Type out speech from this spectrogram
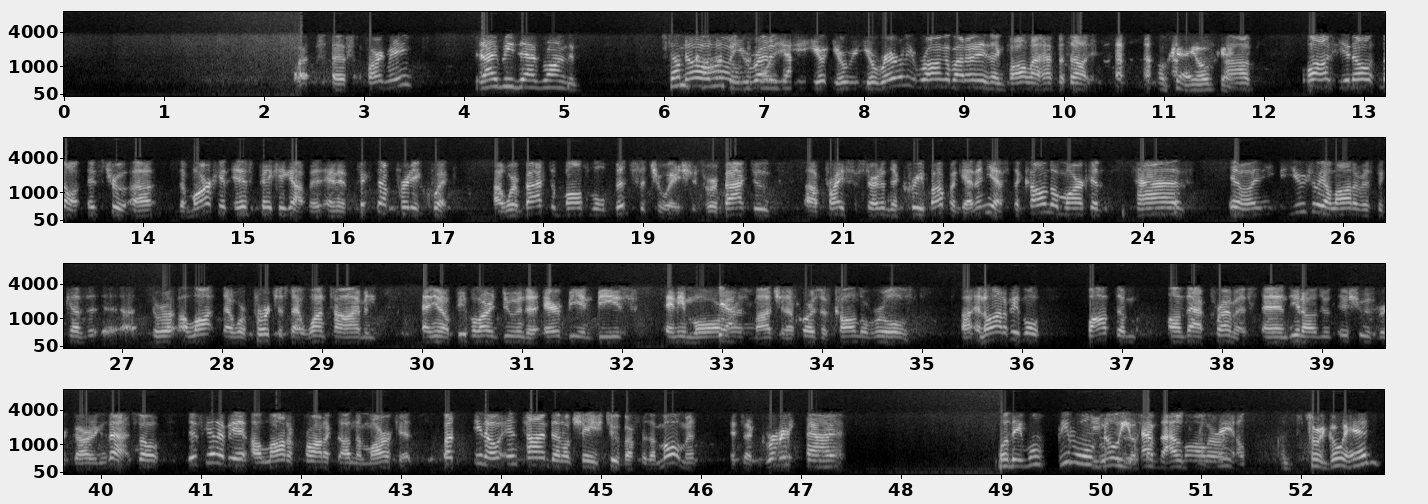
Uh, uh, pardon me? Did I read that wrong? That some No, no, you read it. down- You're, you're, you're rarely wrong about anything, Paul. I have to tell you. Okay, okay. Uh, well, you know, no, it's true. Uh, the market is picking up, and and it picked up pretty quick. Uh, we're back to multiple bid situations. We're back to uh, prices starting to creep up again. And yes, the condo market has, you know, usually a lot of it's because uh, there were a lot that were purchased at one time, and and you know, people aren't doing the Airbnbs anymore Yeah. as much. And of course, there's condo rules, uh, and a lot of people bought them on that premise, and you know, there's issues regarding that. So there's going to be a lot of product on the market, but you know, in time that'll change too. But for the moment, it's a great time. well, they won't. People won't know you have the house for sale. I'm sorry. Go ahead.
